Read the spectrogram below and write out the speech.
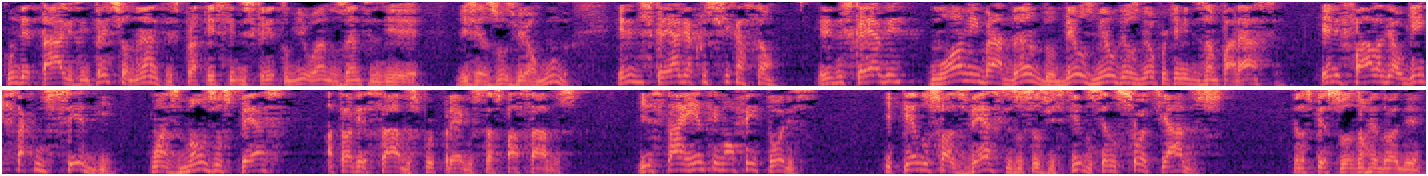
com detalhes impressionantes para ter sido escrito mil anos antes de, de Jesus vir ao mundo, ele descreve a crucificação. Ele descreve um homem bradando: Deus meu, Deus meu, por que me desamparasse? Ele fala de alguém que está com sede, com as mãos e os pés atravessados por pregos, traspassados, e está entre malfeitores, e tendo suas vestes, os seus vestidos, sendo sorteados pelas pessoas ao redor dele.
